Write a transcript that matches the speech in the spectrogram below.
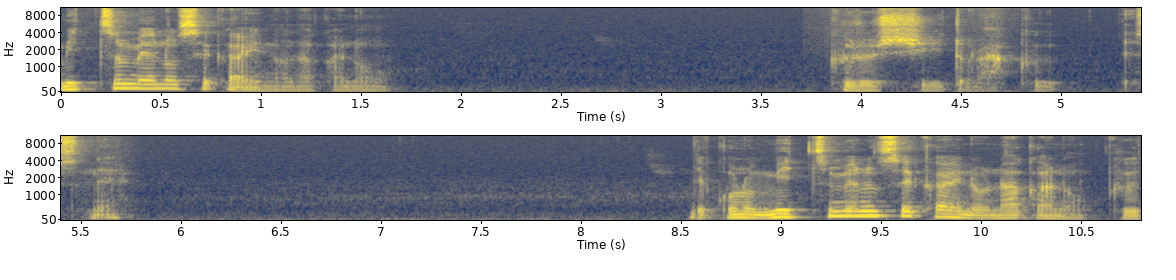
3つ目の世界の中の苦しいと楽ですね。でこの3つ目の世界の中の苦っ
